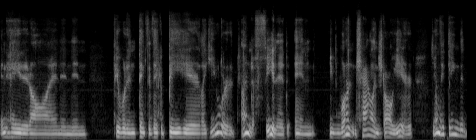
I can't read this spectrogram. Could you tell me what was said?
and hated on, and and people didn't think that they could be here. Like you were undefeated and you weren't challenged all year. The only thing that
